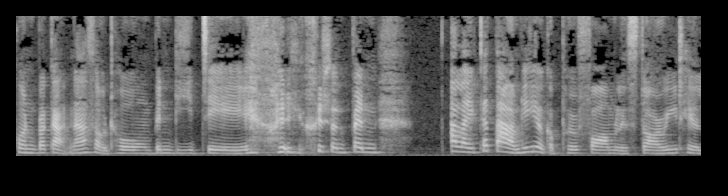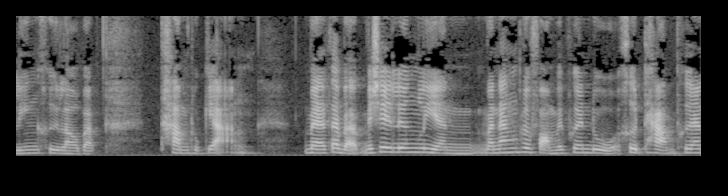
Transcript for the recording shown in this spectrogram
คนประกาศหน้าเสาธงเป็นดีเจคือฉันเป็น อะไรก็ตามที่เกี่ยวกับ perform หรือ storytelling คือเราแบบทำทุกอย่าง แม้แต่แบบไม่ใช่เรื่องเรียนมานั่ง perform ให้เพื่อนดู คือถามเพื่อน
